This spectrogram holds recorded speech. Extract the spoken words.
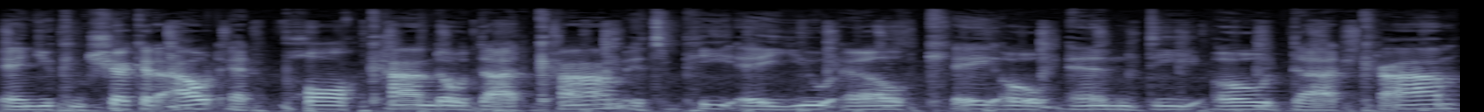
and you can check it out at paulkondo.com. It's P A U L K O N D O.com,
